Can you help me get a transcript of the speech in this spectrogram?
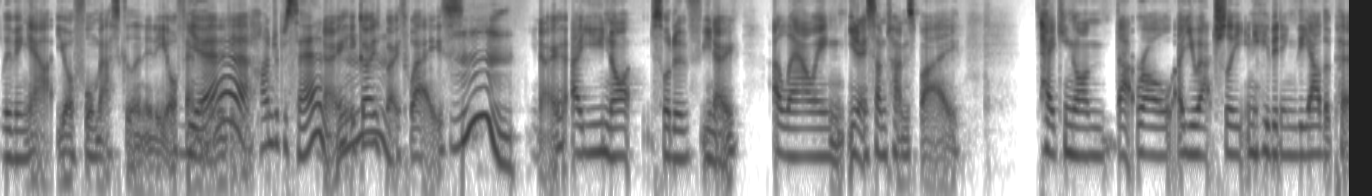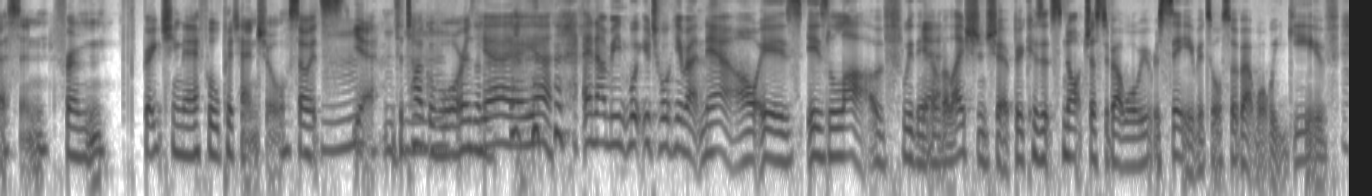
living out your full masculinity or femininity? Yeah. 100%. you know, it goes mm. both ways. Mm. You know, are you not sort of, you know, allowing, you know, sometimes by taking on that role, are you actually inhibiting the other person from reaching their full potential? So it's yeah, it's a tug of war, isn't it? Yeah, yeah, yeah. and I mean, what you're talking about now is is love within Yeah. a relationship because it's not just about what we receive; it's also about what we give Mm.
